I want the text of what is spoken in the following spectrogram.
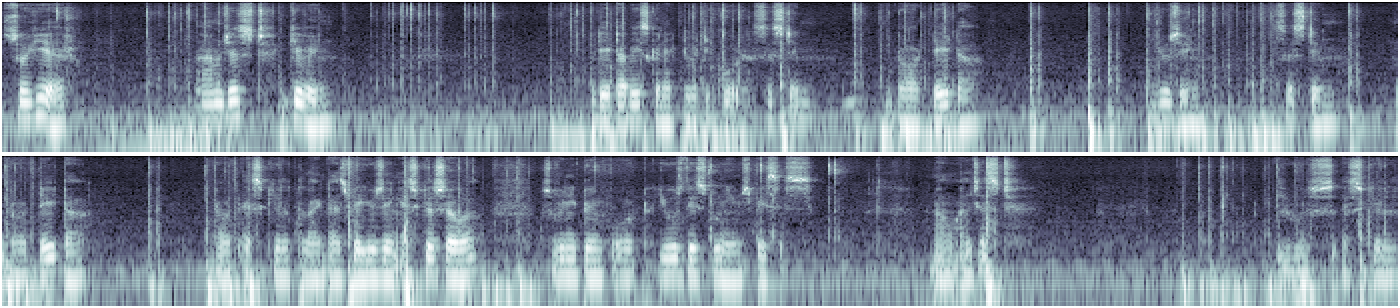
So here I'm just giving database connectivity code system dot data using system dot data dot sql client as we're using sql server. So we need to import use these two namespaces. Now I'll just use SQL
